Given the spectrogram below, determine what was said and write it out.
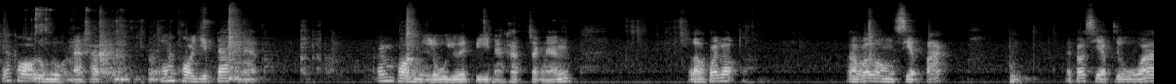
แค่พอหลวมๆนะครับให้มันพอยึดได้นะให้มันพอถึงรู USB นะครับ จากนั้น เราก็เราก็ลองเสียบปลั๊กแล้วก็เสียบดูว่า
